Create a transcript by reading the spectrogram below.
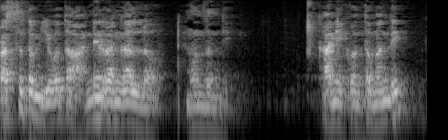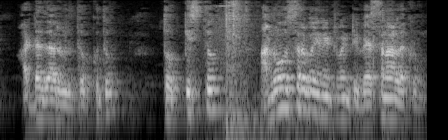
ప్రస్తుతం యువత అన్ని రంగాల్లో ముందుంది. కానీ కొంతమంది అడ్డదారులు తొక్కుతూ తొక్కిస్తూ అనవసరమైనటువంటి వ్యసనాలకు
